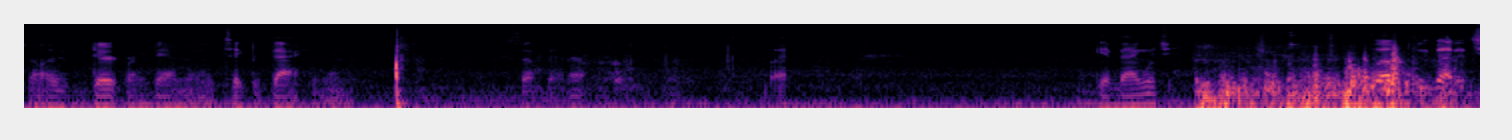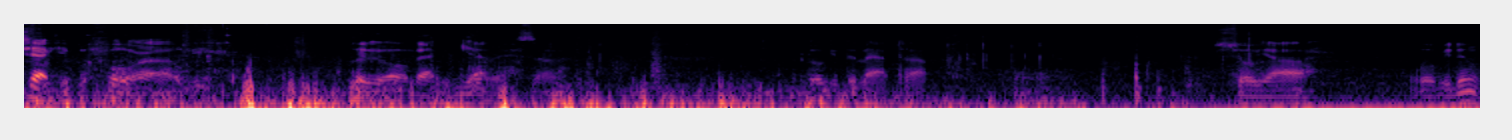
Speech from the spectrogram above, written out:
So all this dirt right there, I'm gonna take the vacuum and then suck that up. But get back with you. Well, we gotta check it before uh, we put it all back together. So go get the laptop show y'all what we do.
